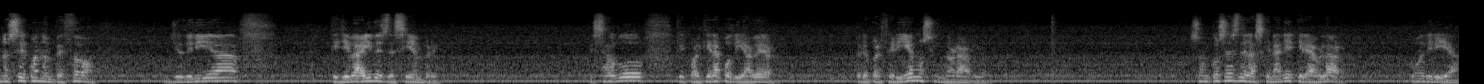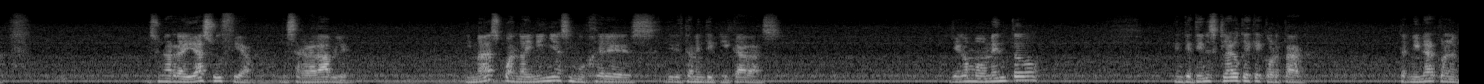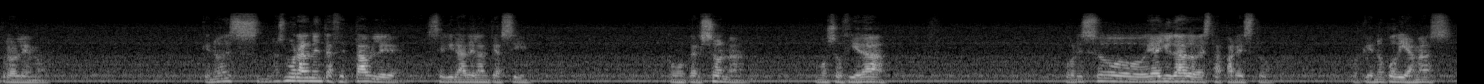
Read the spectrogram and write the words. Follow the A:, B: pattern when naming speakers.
A: No sé cuándo empezó. Yo diría que lleva ahí desde siempre. Es algo que cualquiera podía ver, pero preferíamos ignorarlo. Son cosas de las que nadie quiere hablar. ¿Cómo diría? Es una realidad sucia, desagradable. Y más cuando hay niñas y mujeres directamente implicadas. Llega un momento en que tienes claro que hay que cortar, terminar con el problema. Que no es, no es moralmente aceptable seguir adelante así. Como persona, como sociedad. Por eso he ayudado a destapar esto, porque no podía más.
